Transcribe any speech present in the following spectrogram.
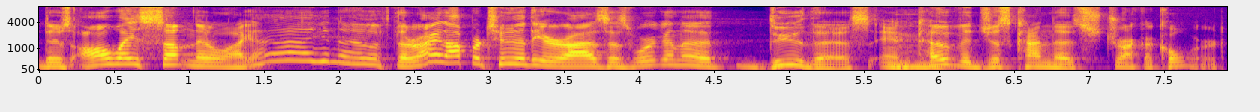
there's always something they're like, ah, you know, if the right opportunity arises, we're gonna do this. And Mm-hmm. COVID just kind of struck a chord.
